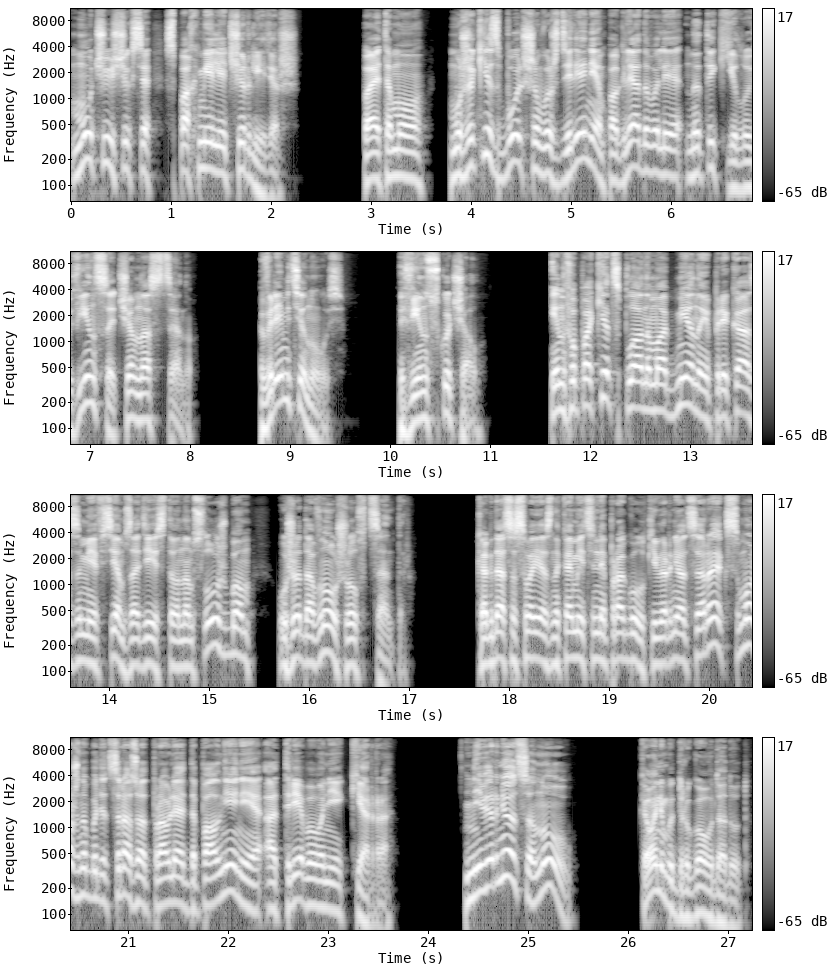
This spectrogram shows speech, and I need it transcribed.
мучающихся с похмелья черлидерш. Поэтому мужики с большим вожделением поглядывали на текилу Винса, чем на сцену. Время тянулось. Винс скучал. Инфопакет с планом обмена и приказами всем задействованным службам уже давно ушел в центр. Когда со своей ознакомительной прогулки вернется Рекс, можно будет сразу отправлять дополнение от требований Керра. Не вернется, ну, кого-нибудь другого дадут.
